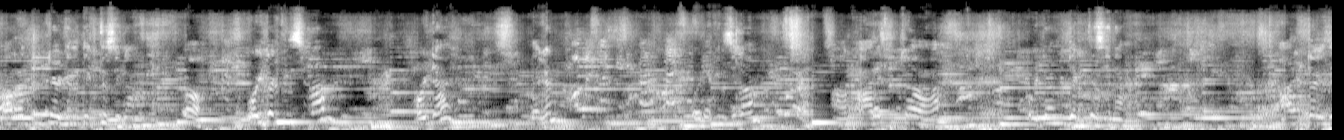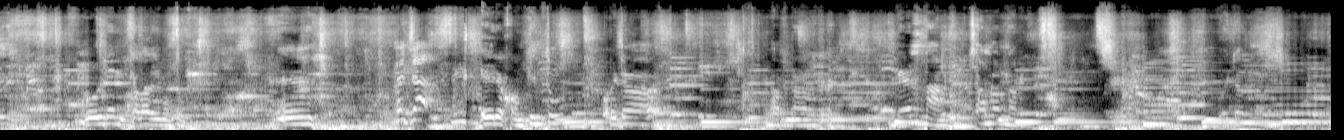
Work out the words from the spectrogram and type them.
আর দুটো এখানে দেখতেছি না ওইটা কিনছিলাম। ওইটা, দেখেন। ওইটা কিনছিলাম। আর আরেকটা, ওইটা আমি দেখতেছি না। আরেকটা এই যে গোল্ডেন কালারের মতো। এইরকম, কিন্তু ওইটা আপনার বেল্ট না ওইটা চামড়ার না ওইটা আপনার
